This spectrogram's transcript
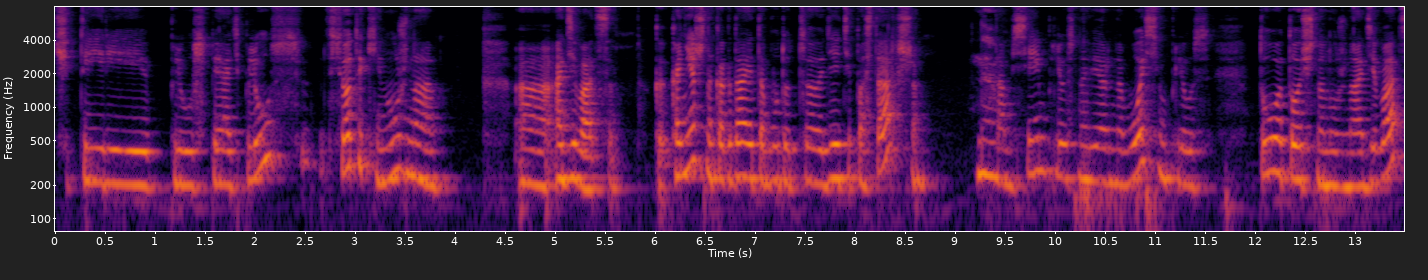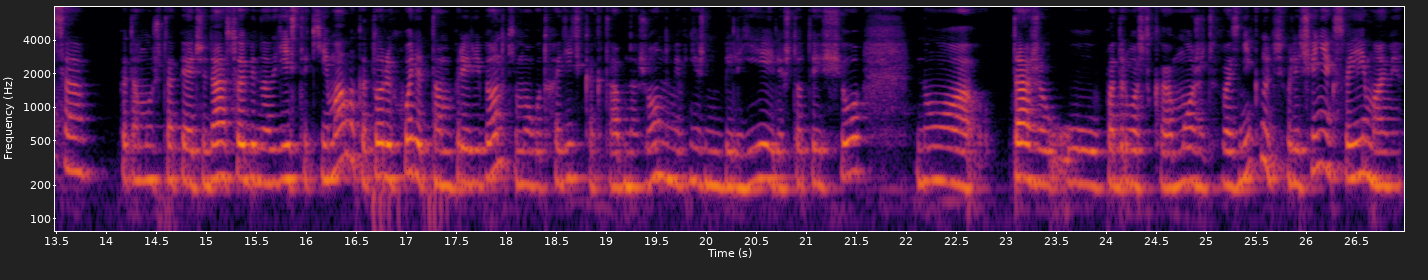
4 плюс 5 плюс, все-таки нужно э, одеваться. Конечно, когда это будут э, дети постарше, да. там 7 плюс, наверное, 8 плюс, то точно нужно одеваться, потому что, опять же, да, особенно есть такие мамы, которые ходят там при ребенке, могут ходить как-то обнаженными в нижнем белье или что-то еще, но даже у подростка может возникнуть влечение к своей маме.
